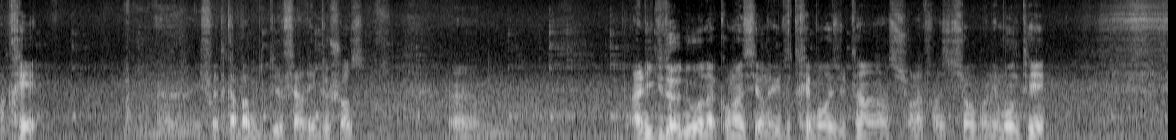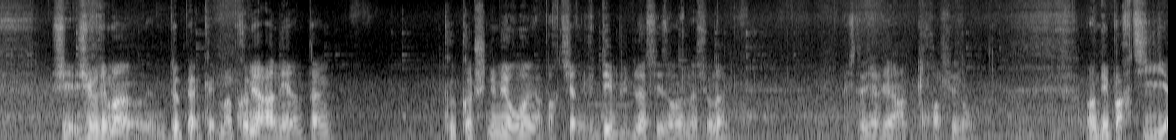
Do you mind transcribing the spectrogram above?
Après, euh, il faut être capable de faire les deux choses. Euh, en Ligue 2, nous, on a commencé, on a eu de très bons résultats sur la transition. On est monté j'ai vraiment, ma première année en tant que coach numéro un à partir du début de la saison en national, c'est-à-dire il y a trois saisons, on est parti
